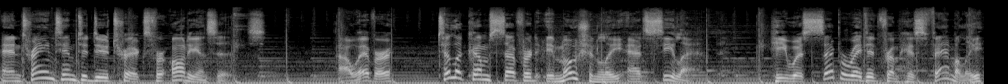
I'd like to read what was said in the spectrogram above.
and trained him to do tricks for audiences. However, Tilikum suffered emotionally at Sealand. He was separated from his family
